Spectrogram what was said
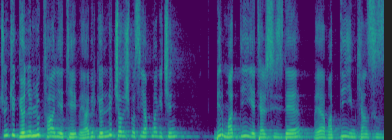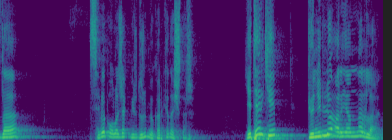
Çünkü gönüllülük faaliyeti veya bir gönüllülük çalışması yapmak için bir maddi yetersizliğe veya maddi imkansızlığa sebep olacak bir durum yok arkadaşlar. Yeter ki gönüllü arayanlarla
